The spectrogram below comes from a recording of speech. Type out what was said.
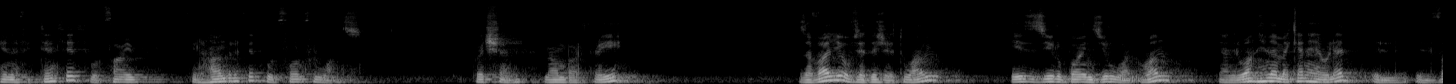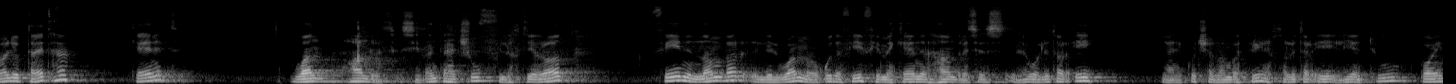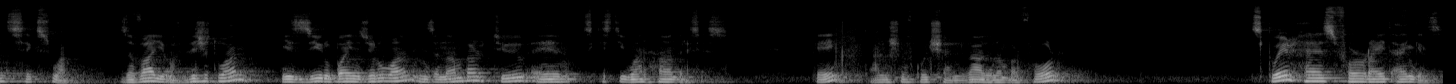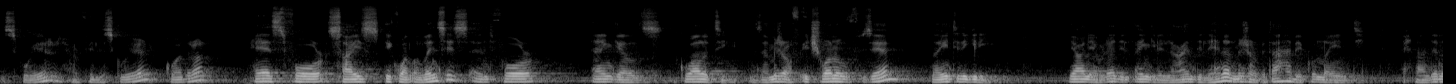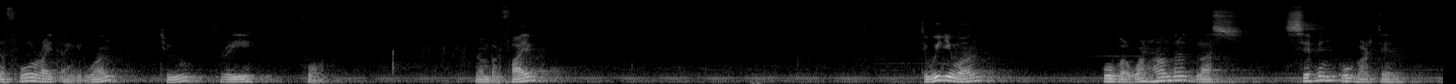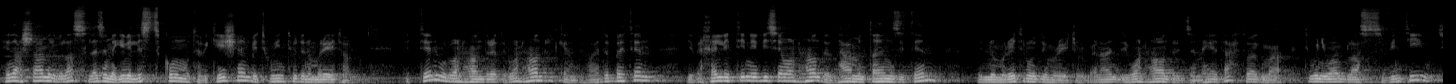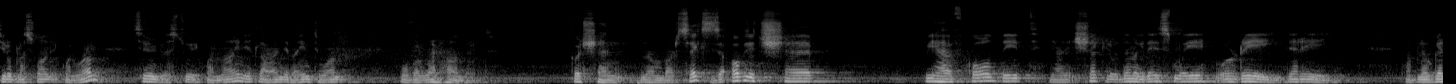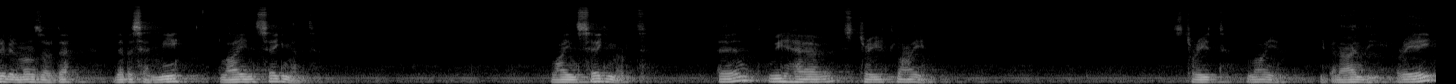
هنا في ال tenths وال 5 في ال hundredths وال 4 في ال ones question number 3 the value of the digit 1 is 0.01 1 يعني ال 1 هنا مكانها يا ولاد ال value بتاعتها كانت 100 يبقى انت هتشوف في الاختيارات فين ال number اللي ال 1 موجودة فيه في مكان ال 100 اللي هو letter A يعني question number 3 نختار letter A اللي هي 2.61 the value of digit 1 is 0.01 in the number 2 and 61 hundredths okay تعالوا نشوف question اللي بعده number 4 square has four right angles square حرف ال square quadral has four sides equal lengths and four angles equality the measure of each one of them 90 degree يعني يا ولاد الانجل اللي عندي اللي هنا الميجر بتاعها بيكون 90 احنا عندنا 4 right angle 1 2 3 4 number 5 21 over 100 plus 7 over 10 هنا عشان أعمل plus لازم أجيب ال least common multiplication between two denominator. ال 10 وال 100 ال 100 كان divided by 10 يبقى خلي ال 10 دي يساوي 100 هعمل times 10 ال numerator وال denominator. يبقى أنا عندي 100 زي ما هي تحت وأجمع 21 plus 70 0 plus 1 equal 1 7 plus 2 equal 9 يطلع عندي 91 over 100 question number 6 the opposite shape we have called it. يعني الشكل اللي قدامك ده اسمه إيه؟ بقول ray ده ray طب لو جالي بالمنظر ده ده بسميه line segment line segment and we have straight line straight line يبقى أنا عندي ray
